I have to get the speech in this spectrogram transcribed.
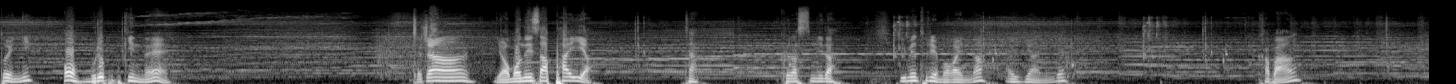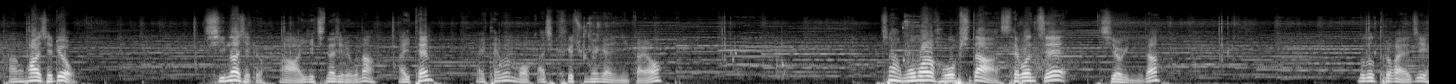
또 있니? 어, 무료 뽑기 있네. 짜잔! 염원의 사파이어. 자, 그렇습니다. 이벤토리에 뭐가 있나? 아, 이게 아닌데? 가방. 강화 재료. 진화 재료. 아, 이게 진화 재료구나. 아이템? 아이템은 뭐 아직 크게 중요한 게 아니니까요. 자, 모마로 가봅시다. 세 번째 지역입니다. 너도 들어가야지.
